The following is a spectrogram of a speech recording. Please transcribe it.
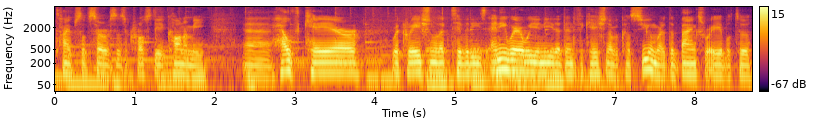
types of services across the economy uh, healthcare, recreational activities, anywhere where you need identification of a consumer, the banks were able to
